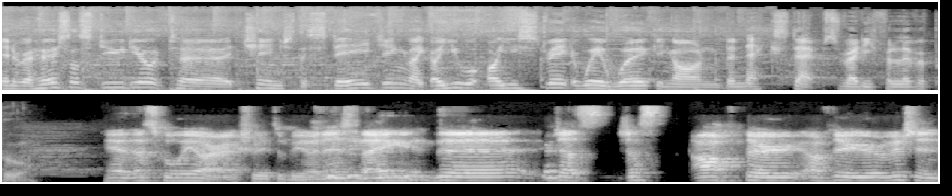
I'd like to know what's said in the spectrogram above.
in a rehearsal studio to change the staging? Like, are you are you straight away working on the next steps, ready for Liverpool? Yeah, that's who we are actually. To be honest, like the just just after after Eurovision,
